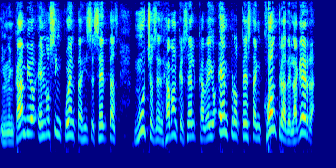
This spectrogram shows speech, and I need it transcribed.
En cambio, en los 50 y 60 muchos se dejaban crecer el cabello en protesta en contra de la guerra.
